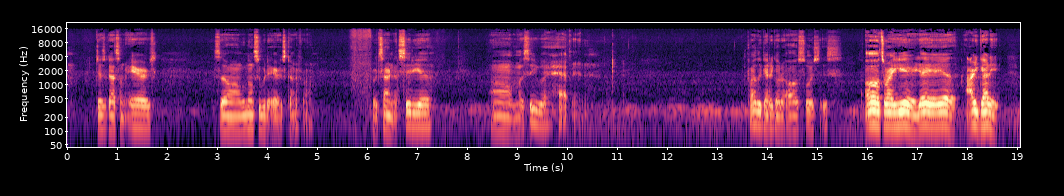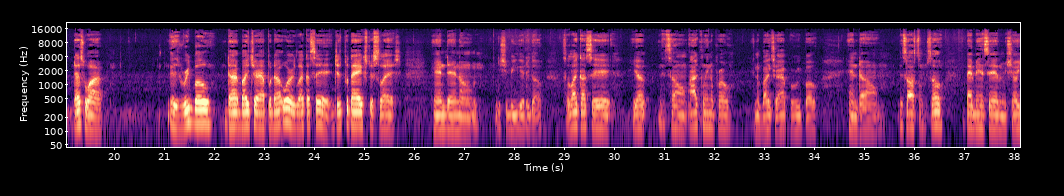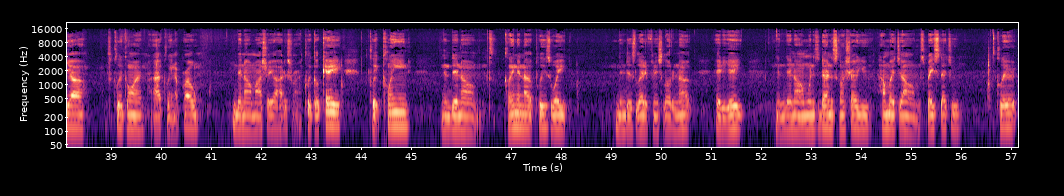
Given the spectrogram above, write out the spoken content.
just got some errors. So um, we're gonna see where the error is coming from. Return to Cydia. Um, let's see what happened. Probably gotta go to all sources. Oh, it's right here. Yeah, yeah, yeah. I already got it. That's why. It's repo.biteyourapple.org. Like I said, just put that extra slash, and then um, you should be good to go. So, like I said, yep, it's um iCleaner Pro in the Bite Your Apple repo, and um, it's awesome. So, that being said, let me show y'all. Let's click on iCleaner Pro. And then um, I'll show y'all how this runs. Click OK. Click Clean and then um cleaning up please wait and then just let it finish loading up 88 and then um when it's done it's gonna show you how much um space that you cleared.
